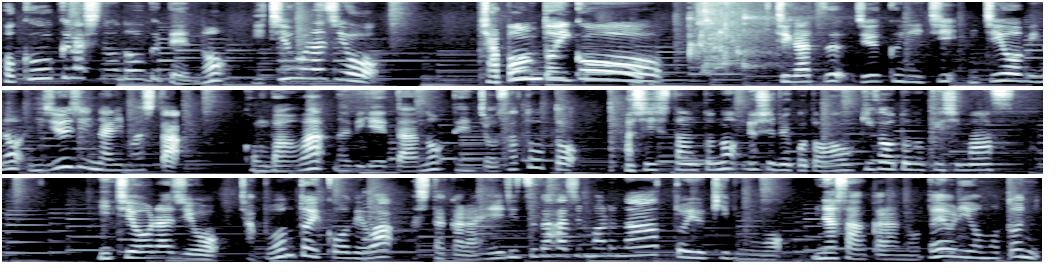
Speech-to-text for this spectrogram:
北欧暮らしの道具店の日曜ラジオ。チャポンと行こう。7月19日日曜日の20時になりました。こんばんはナビゲーターの店長佐藤と。アシスタントの吉部こと青木がお届けします。日曜ラジオチャポンと行こうでは明日から平日が始まるなという気分を皆さんからのお便りをもとに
